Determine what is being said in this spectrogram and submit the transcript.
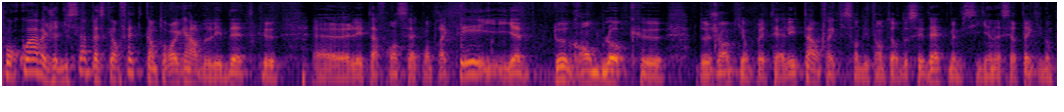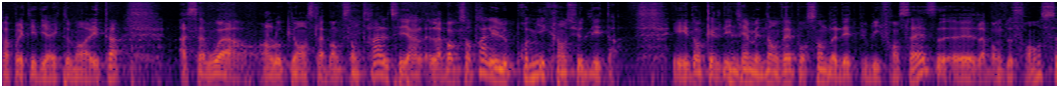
pourquoi Je dis ça? Parce qu'en fait, quand on regarde les dettes que euh, l'État français a contractées, il y a deux grands blocs euh, de gens qui ont prêté à l'État, enfin qui sont détenteurs de ces dettes, même s'il y en a certains qui n'ont pas prêté directement à l'État à savoir en l'occurrence la Banque centrale, c'est-à-dire la Banque centrale est le premier créancier de l'État. Et donc elle détient hmm. maintenant 20% de la dette publique française, euh, la Banque de France.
